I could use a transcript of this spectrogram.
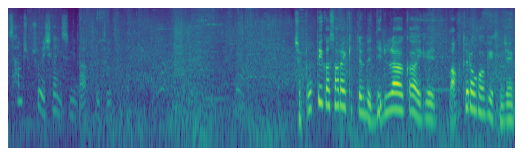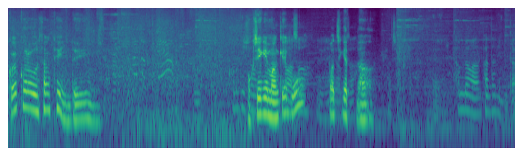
30초의 시간이 있습니다. 우리 팀. 제 뽀삐가 살아있기 때문에 닐라가 이게 막 들어가기 굉장히 껄끄러운 상태인데 컨디션 억제기만 깨고 네, 빠지겠다. 맞아요. 네, 현명한 판단입니다.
